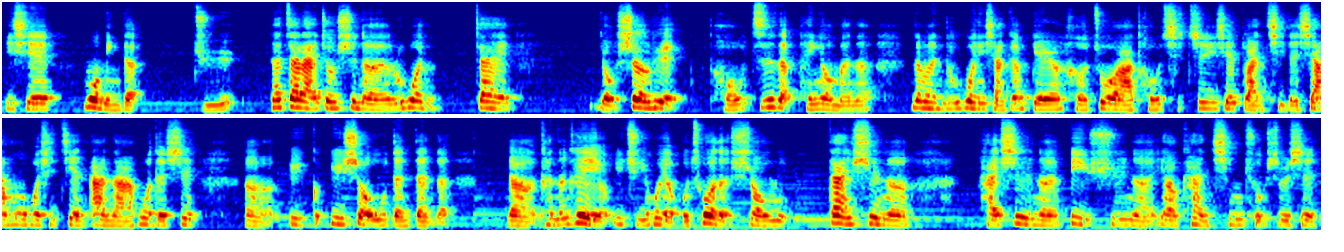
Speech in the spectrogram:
一些莫名的局。那再来就是呢，如果在有涉略投资的朋友们呢，那么如果你想跟别人合作啊，投资一些短期的项目，或是建案啊，或者是呃预预售屋等等的。呃，可能可以有预期会有不错的收入，但是呢，还是呢，必须呢要看清楚是不是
